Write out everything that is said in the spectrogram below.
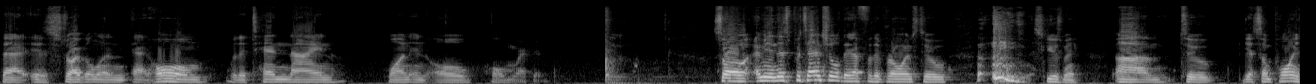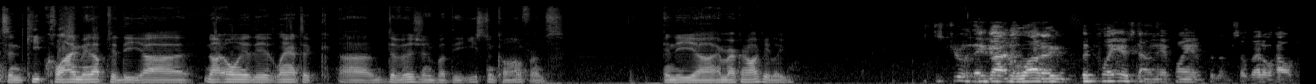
that is struggling at home with a 10-9, 1 and 0 home record. So, I mean, there's potential there for the Bruins to, excuse me, um, to get some points and keep climbing up to the uh, not only the Atlantic uh, Division but the Eastern Conference in the uh, American Hockey League. It's true. And They got a lot of good players down there playing for them, so that'll help.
